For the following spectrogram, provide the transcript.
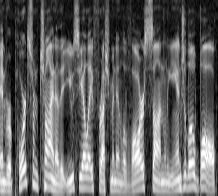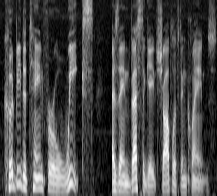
And reports from China that UCLA freshman and LaVar's son, LiAngelo Ball, could be detained for weeks as they investigate shoplifting claims.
